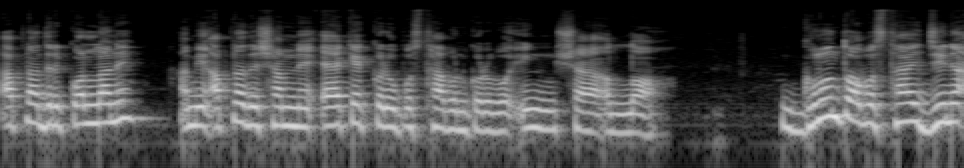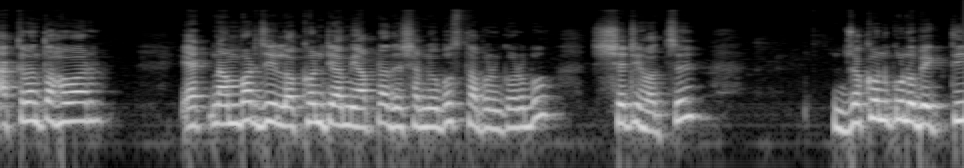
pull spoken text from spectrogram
আপনাদের কল্যাণে আমি আপনাদের সামনে এক এক করে উপস্থাপন করব ইনশা আল্লাহ ঘুমন্ত অবস্থায় জিনে আক্রান্ত হওয়ার এক নাম্বার যে লক্ষণটি আমি আপনাদের সামনে উপস্থাপন করব, সেটি হচ্ছে যখন কোনো ব্যক্তি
